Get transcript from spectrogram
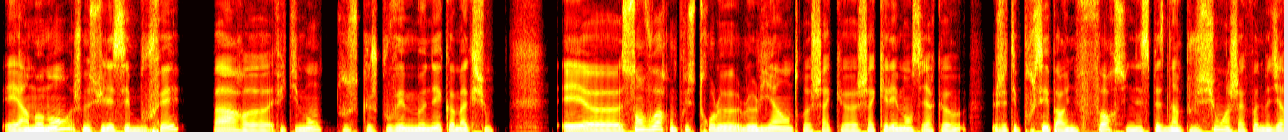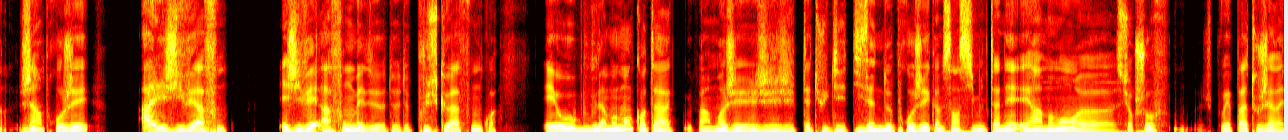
Et à un moment, je me suis laissé bouffer par, euh, effectivement, tout ce que je pouvais mener comme action et euh, sans voir en plus trop le, lien entre chaque, euh, chaque élément. C'est-à-dire que j'étais poussé par une force, une espèce d'impulsion à chaque fois de me dire j'ai un projet, allez, j'y vais à fond. Et j'y vais à fond, mais de, plus que à fond. quoi. Et au bout d'un moment, quand tu as. Moi, j'ai peut-être eu des dizaines de projets comme ça en simultané, et à un moment, surchauffe. Je ne pouvais pas tout gérer.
